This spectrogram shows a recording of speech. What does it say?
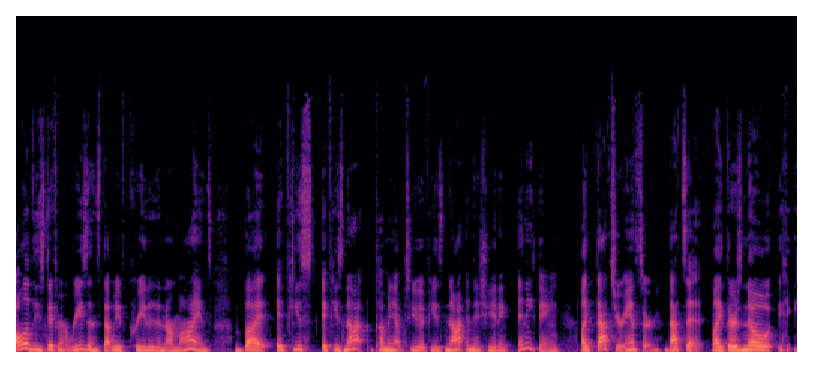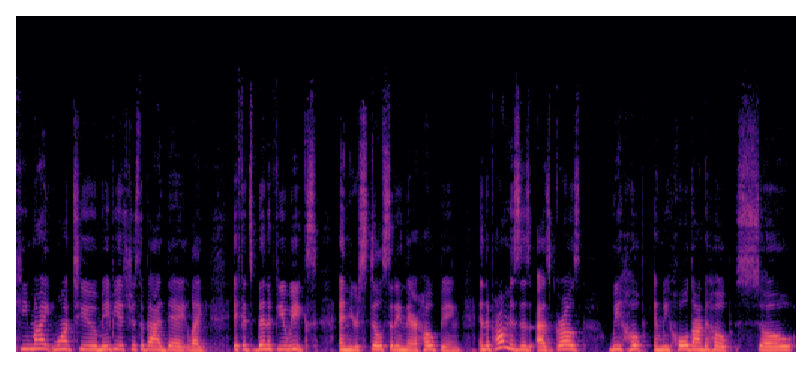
all of these different reasons that we've created in our minds. But if he's if he's not coming up to you, if he's not initiating anything, like that's your answer. That's it. Like there's no he, he might want to, maybe it's just a bad day. Like if it's been a few weeks and you're still sitting there hoping. And the problem is is as girls, we hope and we hold on to hope so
